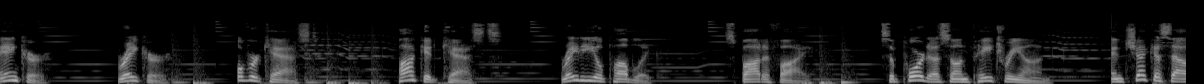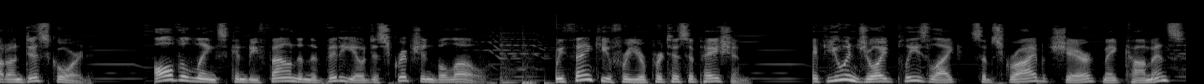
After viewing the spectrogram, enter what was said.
Anchor, Breaker, Overcast, Pocket Casts, Radio Public, Spotify. Support us on Patreon. And check us out on Discord. All the links can be found in the video description below. We thank you for your participation. If you enjoyed, please like, subscribe, share, make comments.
